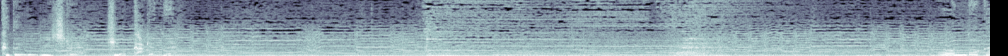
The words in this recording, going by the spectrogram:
그대의 의지를 기억하겠네. 온도가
